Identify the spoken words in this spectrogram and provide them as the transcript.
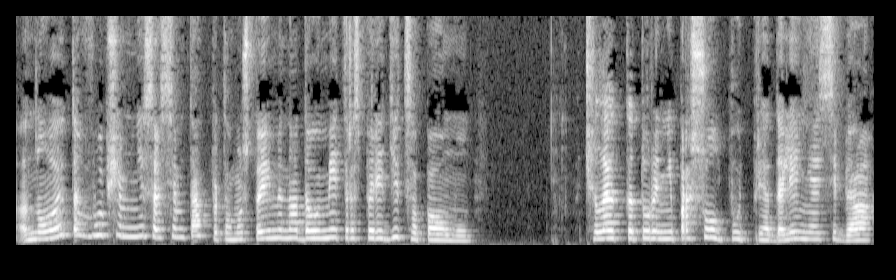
Но это, в общем, не совсем так, потому что ими надо уметь распорядиться по уму. Человек, который не прошел путь преодоления себя,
